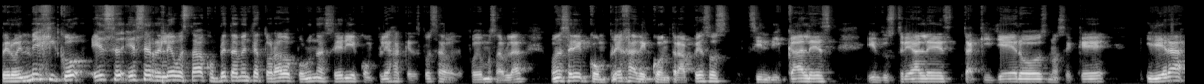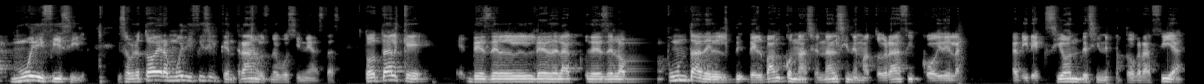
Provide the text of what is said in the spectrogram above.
Pero en México ese, ese relevo estaba completamente atorado por una serie compleja que después podemos hablar, una serie compleja de contrapesos sindicales, industriales, taquilleros, no sé qué, y era muy difícil. Y sobre todo era muy difícil que entraran los nuevos cineastas. Total que desde, desde, la, desde la punta del, del Banco Nacional Cinematográfico y de la Dirección de Cinematografía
